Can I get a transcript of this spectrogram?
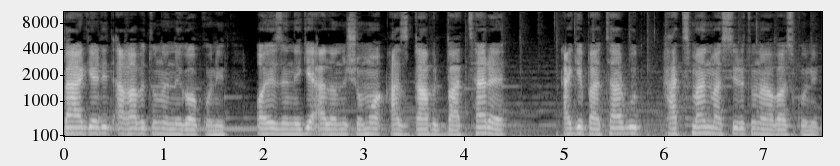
برگردید عقبتون رو نگاه کنید. آیا زندگی الان شما از قبل بدتره؟ اگه بدتر بود حتما مسیرتون عوض کنید.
